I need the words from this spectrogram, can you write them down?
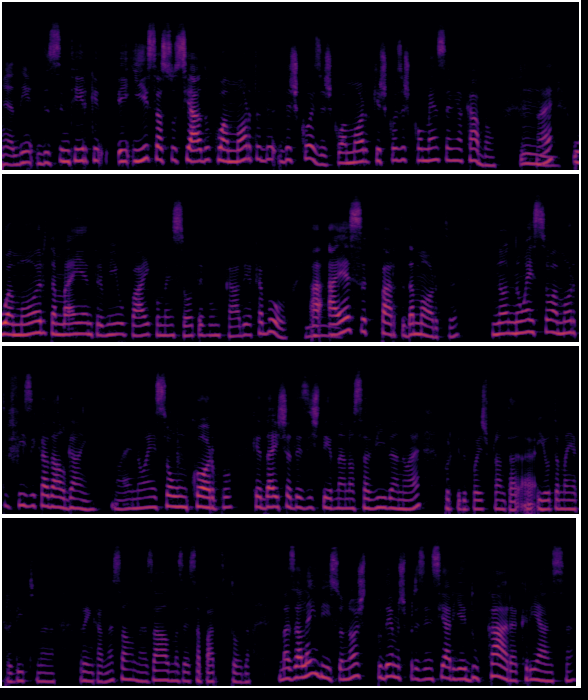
É, de, de, sentir que e isso associado com a morte de, das coisas com a morte que as coisas começam e acabam hum. não é hum. o amor também entre mim e o pai começou teve um bocado e acabou hum. há, há, essa parte da morte não, não é só a morte física de alguém não é não é só um corpo que deixa de existir na nossa vida não é porque depois pronto eu também acredito na reencarnação nas almas essa parte toda mas além disso nós podemos presenciar e educar a criança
